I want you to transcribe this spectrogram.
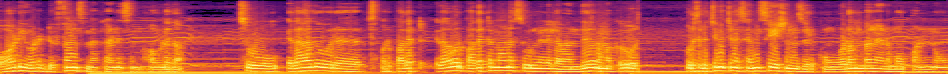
பாடியோட டிஃபென்ஸ் மெக்கானிசம் அவ்வளோதான் ஸோ ஏதாவது ஒரு ஒரு பதட் ஏதாவது ஒரு பதட்டமான சூழ்நிலையில் வந்து நமக்கு ஒரு ஒரு சில சின்ன சின்ன சென்சேஷன்ஸ் இருக்கும். உடம்பெல்லாம் என்னமோ பண்ணும்.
